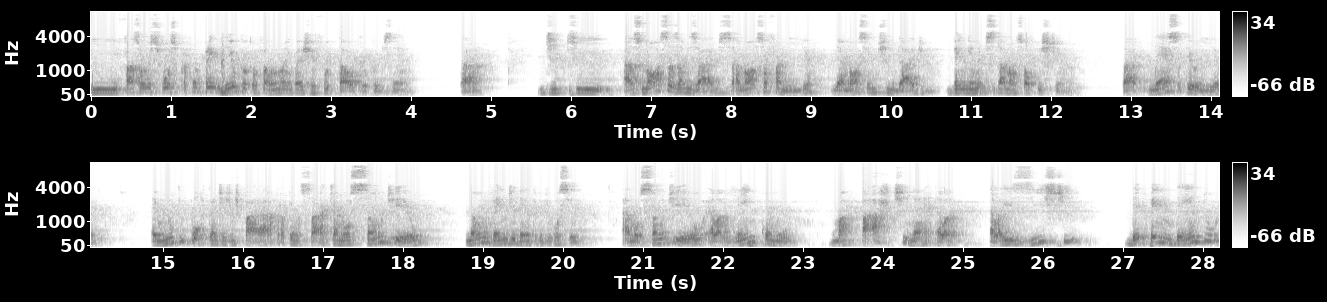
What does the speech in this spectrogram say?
e façam um esforço para compreender o que eu estou falando ao invés de refutar o que eu estou dizendo. Tá? De que as nossas amizades, a nossa família e a nossa intimidade vêm antes da nossa autoestima. Tá? Nessa teoria, é muito importante a gente parar para pensar que a noção de eu não vem de dentro de você. A noção de eu, ela vem como uma parte, né? Ela, ela existe dependendo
